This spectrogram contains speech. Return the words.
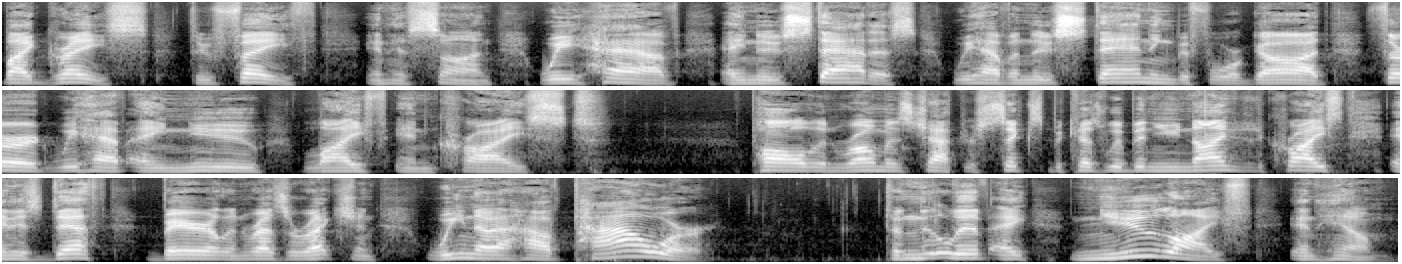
by grace through faith in his son. We have a new status. We have a new standing before God. Third, we have a new life in Christ. Paul in Romans chapter 6, because we've been united to Christ in his death, burial, and resurrection, we now have power to live a new life in him.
